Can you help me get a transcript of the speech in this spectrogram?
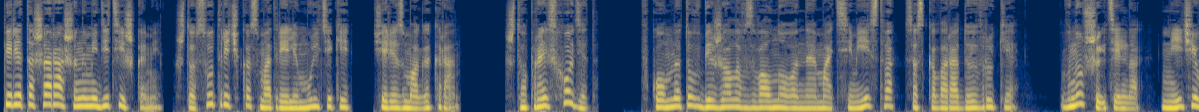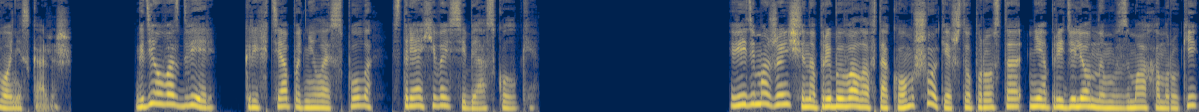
перед ошарашенными детишками, что с утречка смотрели мультики через маг-экран. «Что происходит?» В комнату вбежала взволнованная мать семейства со сковородой в руке. «Внушительно, ничего не скажешь». «Где у вас дверь?» Кряхтя поднялась с пола, стряхивая себя осколки. Видимо, женщина пребывала в таком шоке, что просто неопределенным взмахом руки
